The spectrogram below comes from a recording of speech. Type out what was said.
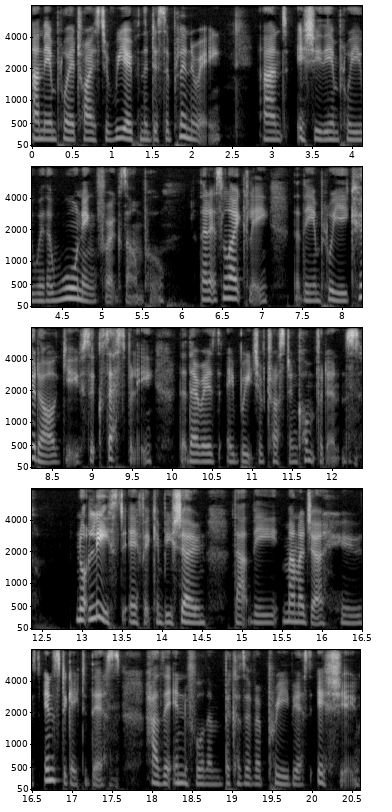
and the employer tries to reopen the disciplinary and issue the employee with a warning, for example, then it's likely that the employee could argue successfully that there is a breach of trust and confidence. Not least if it can be shown that the manager who's instigated this has it in for them because of a previous issue.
